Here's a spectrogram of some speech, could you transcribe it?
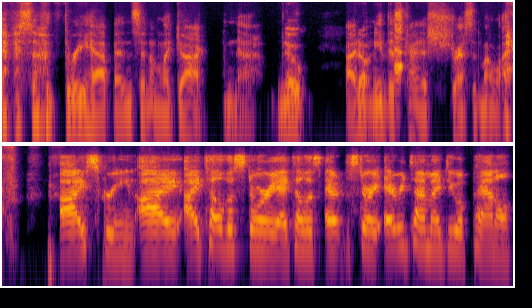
episode three happens and I'm like, ah, no, nope. I don't need this Uh, kind of stress in my life. I scream. I I tell the story. I tell this e- story every time I do a panel.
